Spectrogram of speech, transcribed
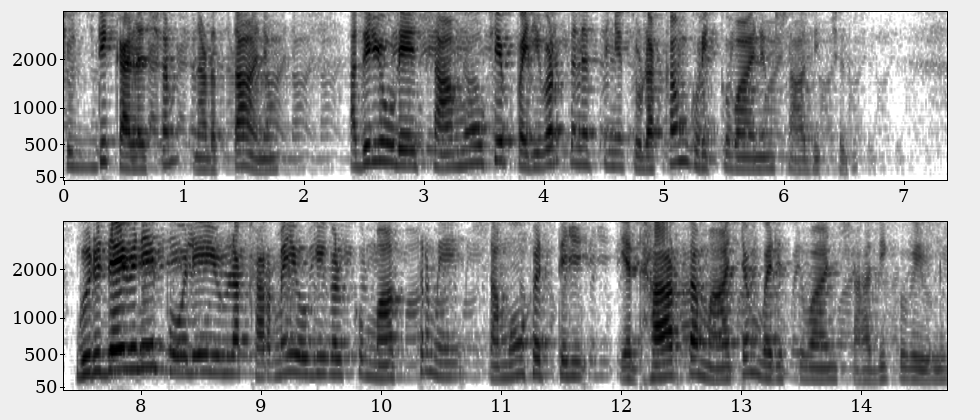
ശുദ്ധി കലശം നടത്താനും അതിലൂടെ സാമൂഹ്യ പരിവർത്തനത്തിന് തുടക്കം കുറിക്കുവാനും സാധിച്ചത്. ഗുരുദേവനെ പോലെയുള്ള കർമ്മയോഗികൾക്ക് മാത്രമേ സമൂഹത്തിൽ യഥാർത്ഥ മാറ്റം വരുത്തുവാൻ സാധിക്കുകയുള്ളൂ.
